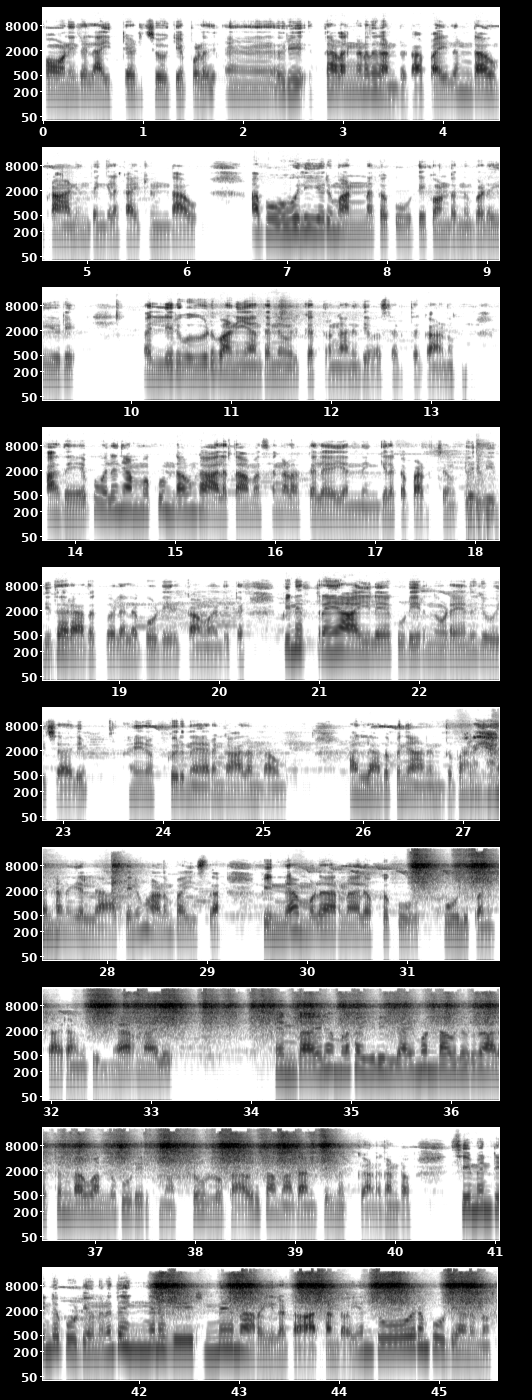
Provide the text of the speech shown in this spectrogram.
ഫോണിന്റെ ലൈറ്റ് അടിച്ച് നോക്കിയപ്പോൾ ഒരു തിളങ്ങണത് കണ്ടു കേട്ടോ അപ്പോൾ അതിലുണ്ടാവും പ്രാണി എന്തെങ്കിലുമൊക്കെ ആയിട്ടുണ്ടാവും. അപ്പോൾ ഓൽ ഈ ഒരു മണ്ണൊക്കെ കൂട്ടി കൊണ്ടുവന്ന് ഇവിടെ ഈ ഒരു വലിയൊരു വീട് പണിയാൻ തന്നെ ഓൽക്ക് എത്രങ്ങാനും ദിവസം എടുത്ത് കാണും. അതേപോലെ ഞമ്മക്കും ഉണ്ടാവും കാലതാമസങ്ങളൊക്കെ അല്ലേ? എന്തെങ്കിലുമൊക്കെ പടച്ച ഒരു വിധി തരാതെക്കുമല്ലോ കൂടിയിരിക്കാൻ വേണ്ടിയിട്ട്. പിന്നെ ഇത്രയും ആയില്ലേ കൂടിയിരുന്നൂടെ എന്ന് ചോദിച്ചാൽ അതിനൊക്കെ ഒരു നേരം കാലം ഉണ്ടാവും അല്ലാതെ ഇപ്പം ഞാനെന്ത് പറയാനാണ്? എല്ലാത്തിനും വേണം പൈസ. പിന്നെ നമ്മൾ പറഞ്ഞാലൊക്കെ കൂ കൂലിപ്പണിക്കാരാണ്. പിന്നെ പറഞ്ഞാൽ എന്തായാലും നമ്മളെ കയ്യിൽ ഇല്ലായ്മ ഉണ്ടാവില്ല. ഒരു കാലത്ത് ഉണ്ടാവും അന്ന് കൂടിയിരിക്കും. അത്രേ ഉള്ളൂ കേട്ടോ ആ ഒരു സമാധാനത്തിൽ നിൽക്കുകയാണ് കണ്ടോ? സിമെന്റിന്റെ പൊടി ഒന്നും ഇത് എങ്ങനെ വരുന്നതെന്ന് അറിയില്ല കേട്ടോ കണ്ടോ? എന്തോരം പൊടിയാണെന്നോ.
